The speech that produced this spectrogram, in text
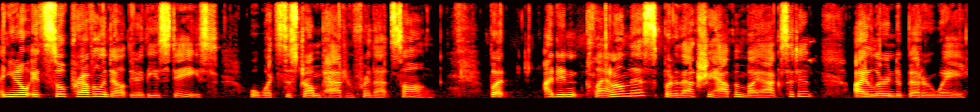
And you know, it's so prevalent out there these days. Well, what's the strum pattern for that song? But I didn't plan on this, but it actually happened by accident. I learned a better way.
